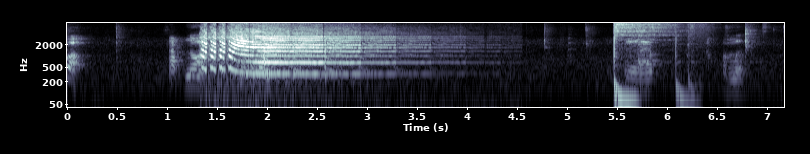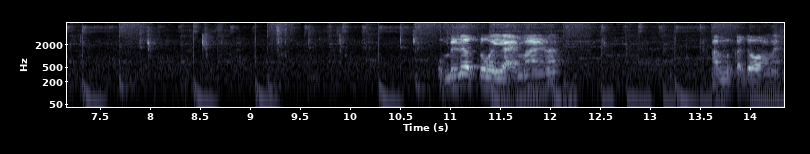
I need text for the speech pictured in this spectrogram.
ว้าซ่บนัวนี่นะครับปลาหมึก ผมไปเลือกตัวใหญ่มานะปลาหมึกกระดองเนี่ย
